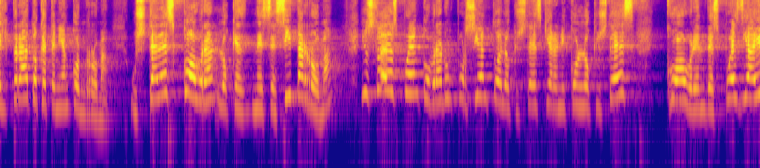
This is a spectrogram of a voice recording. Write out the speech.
el trato que tenían con Roma. Ustedes cobran lo que necesita Roma y ustedes pueden cobrar un por ciento de lo que ustedes quieran. Y con lo que ustedes cobren después de ahí,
